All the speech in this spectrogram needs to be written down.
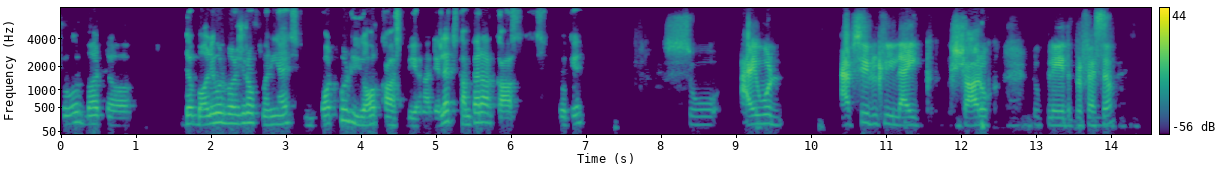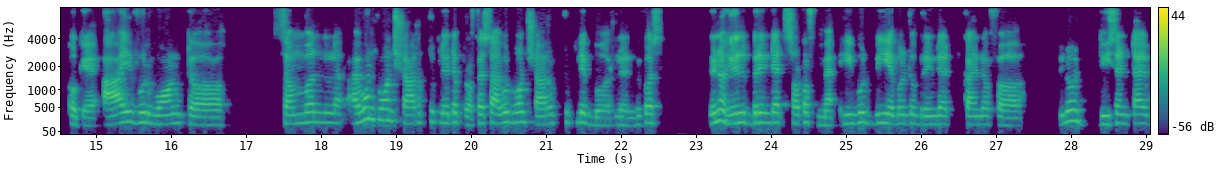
Chor, but uh, the Bollywood version of Money Heist, what would your cast be, Anaadya? Let's compare our casts. Okay. So I would absolutely like Shah Rukh to play the professor. Okay, I would want uh, someone. I won't want Shah Rukh to play the professor. I would want Shah Rukh to play Berlin because you know he'll bring that sort of. He would be able to bring that kind of uh, you know decent type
